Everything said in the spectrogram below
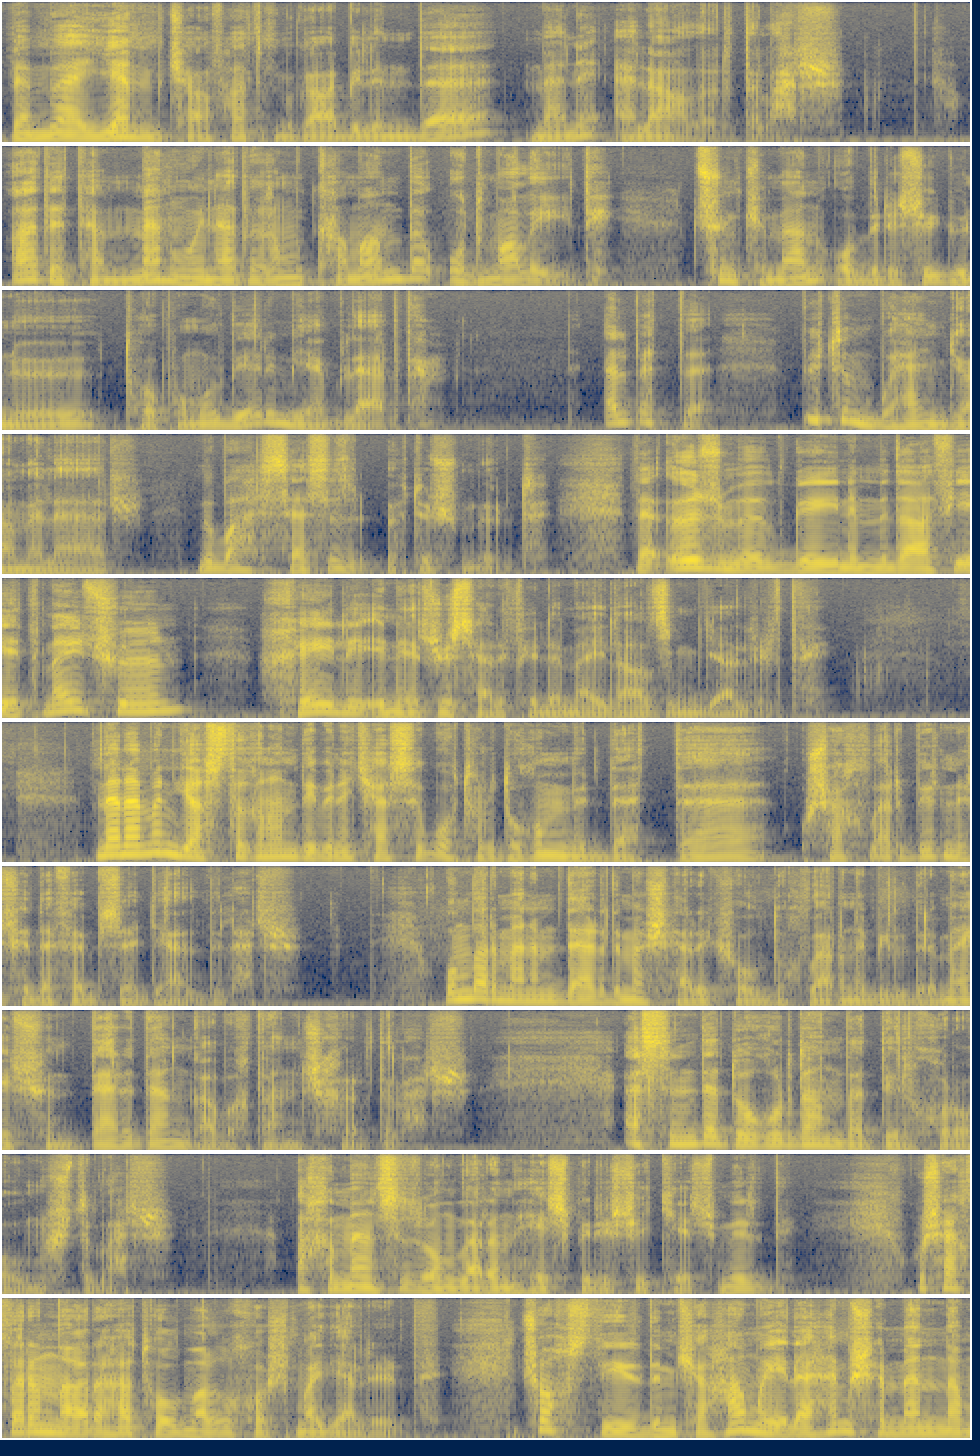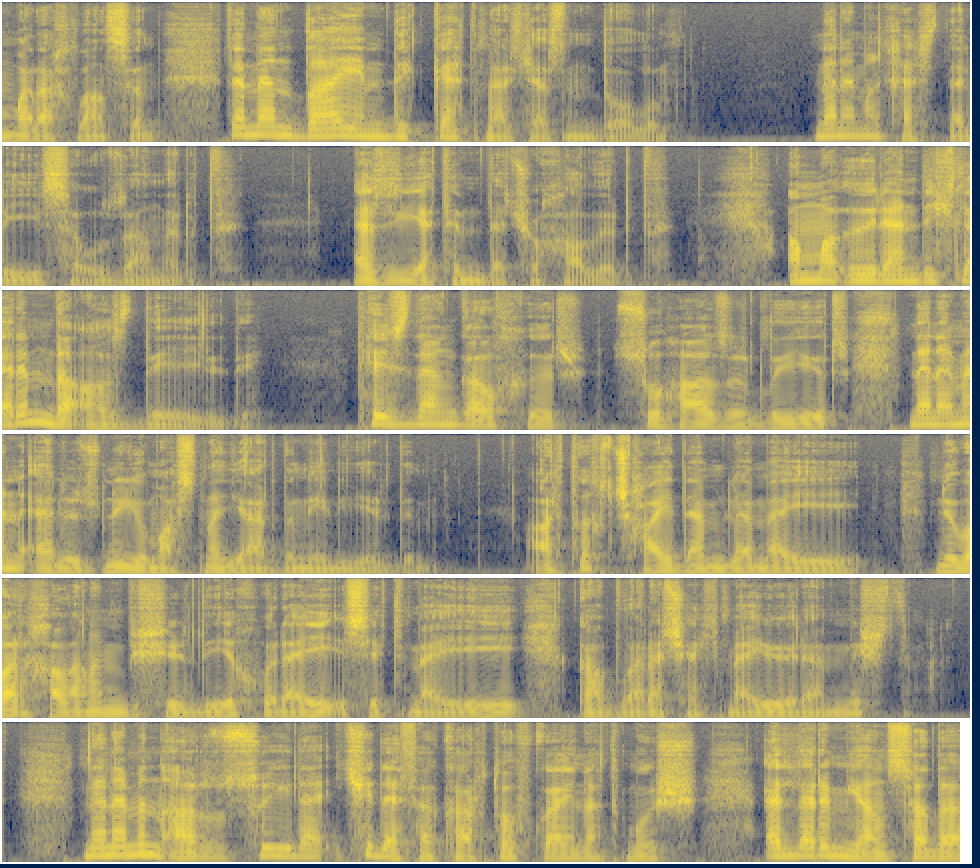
və müəyyən mükafat müqabilində məni ələ alırdılar. Adətən mən oynadığım komanda udmalı idi. Çünki mən o birisi günü topumu verməyə bilərdim. Əlbəttə, bütün bu həngamələr mübahisəsiz ötüşmürdü və öz mövqeyini müdafiə etmək üçün xeyli enerji sərf eləmək lazım gəlirdi. Nənəmin yastığının dibini kəsib oturduğum müddətdə uşaqlar bir neçə dəfə bizə gəldilər. Onlar mənim dərdimə şərik olduqlarını bildirmək üçün dəridən qabıqdan çıxırdılar. Əslində doğrudan da dilxor olmuşdular. Axı mənsiz onların heç bir işi keçmirdi. Uşaqların narahat olmağı xoşuma gəlirdi. Çox istəyirdim ki, hamı elə həmişə mənlə maraqlansın və mən daim diqqət mərkəzində olum. Nənəmin xəstəliyi isə uzanırdı əziyyətim də çoxalırdı. Amma öyrəndiklərim də az deyildi. Tezdən qalxır, su hazırlayır, nənəmin əl-üzünü yumasına yardım eləyirdim. Artıq çay dəmləməyi, Nüvar xalanın bişirdiyi xörəyi isitməyi, qablara çəkməyi öyrənmişdim. Nənəmin arzusu ilə iki dəfə kartof qaynatmış, əllərim yansa da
